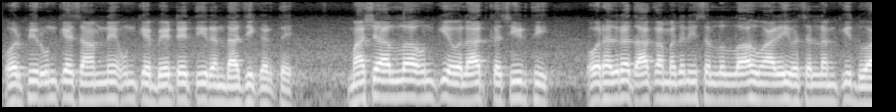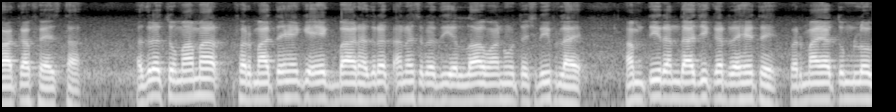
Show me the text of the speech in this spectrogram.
اور پھر ان کے سامنے ان کے بیٹے تیر اندازی کرتے۔ ماشاء اللہ ان کی اولاد کثیر تھی اور حضرت آقا مدنی صلی اللہ علیہ وسلم کی دعا کا فیض تھا۔ حضرت ثمامہ فرماتے ہیں کہ ایک بار حضرت انس رضی اللہ عنہ تشریف لائے۔ ہم تیر اندازی کر رہے تھے۔ فرمایا، تم لوگ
